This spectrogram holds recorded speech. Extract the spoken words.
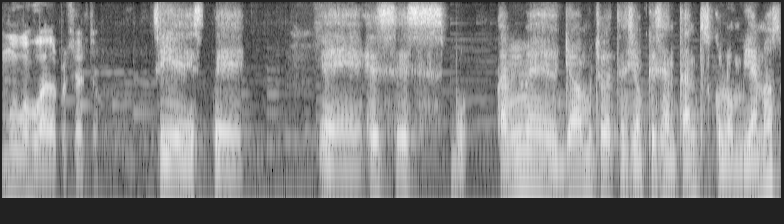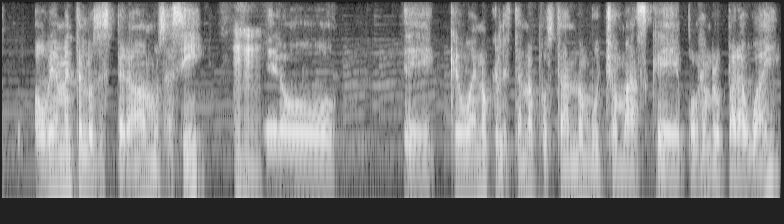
Muy buen jugador, por cierto. Sí, este. Eh, es, es. A mí me llama mucho la atención que sean tantos colombianos. Obviamente los esperábamos así, pero eh, qué bueno que le están apostando mucho más que, por ejemplo, Paraguay.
